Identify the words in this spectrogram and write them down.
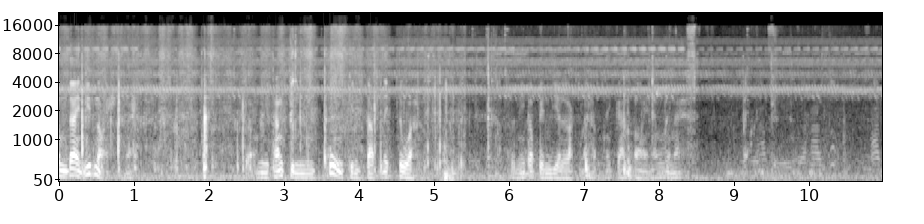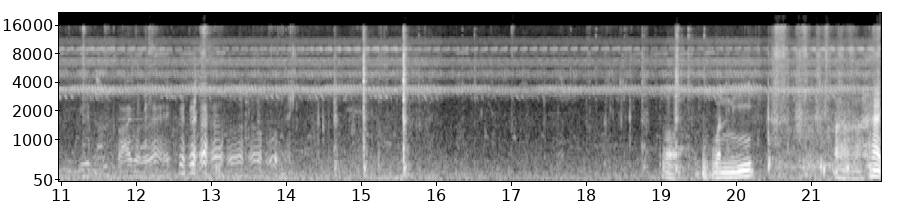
พิ่มได้นิดหน่อยนะมีทั้งกลิ่นกุ้งกลิ่นตับในตัว ตัวนี้ก็เป็นเหยื่อหลักนะครับในการปล่อยนะเพื่อนนะก็วันนี้อ่า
